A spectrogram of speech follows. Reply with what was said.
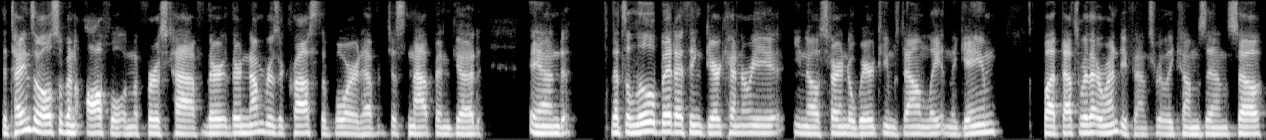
The Titans have also been awful in the first half. Their their numbers across the board have just not been good. And that's a little bit, I think, Derrick Henry, you know, starting to wear teams down late in the game, but that's where that run defense really comes in. So,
